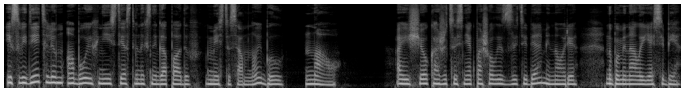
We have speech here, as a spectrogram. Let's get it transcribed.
И свидетелем обоих неестественных снегопадов вместе со мной был Нао. А еще, кажется, снег пошел из-за тебя, Минори, напоминала я себе.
